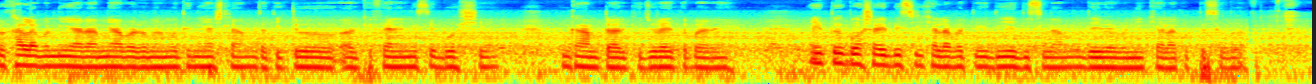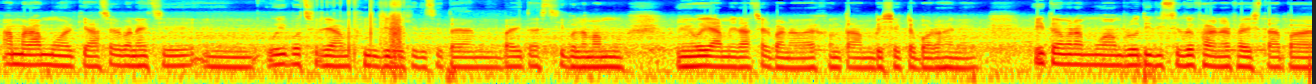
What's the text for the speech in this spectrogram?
ওর খালামনি আর আমি আবার রুমের মধ্যে নিয়ে আসলাম, যাতে একটু আর কি ফ্যানের নিচে বসে ঘামটা আর কি জুড়াইতে পারে। এই তো বসাই দিছি, খেলাপাতি দিয়ে দিছিলাম দুই ভাই বোনই খেলা করতেছিল। আমার আম্মু আর কি আচার বানাইছে ওই বছরে আম ফ্রিজে রেখে দিছে, তাই আমি বাড়িতে আসছি বললাম, আম্মু ওই আমের আচার বানাও, এখন তো আম বেশি একটা বড় হয় নাই। এই তো আমার আম্মু আম রোদি দিচ্ছিল ফার্নার ফারিস্তা, আবার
